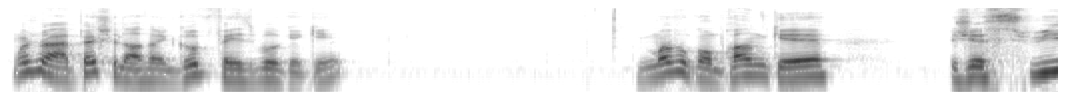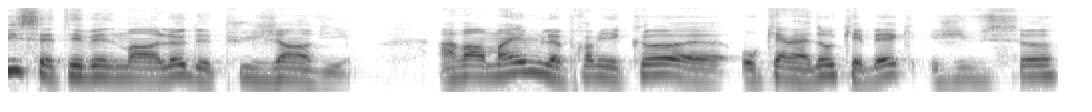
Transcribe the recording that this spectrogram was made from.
moi je me rappelle, j'étais dans un groupe Facebook, ok? Moi, il faut comprendre que je suis cet événement-là depuis janvier. Avant même le premier cas euh, au Canada, au Québec, j'ai vu ça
